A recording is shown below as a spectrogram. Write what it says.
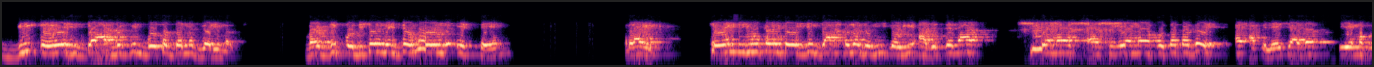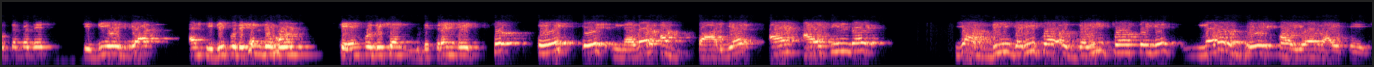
The age gap between both of them is very much, but the position which they hold is same, right? Same. You can take the example of Yogi, Yogi Adityanath CM of uh, CM of Uttar Pradesh and Akhilesh Yadav, CM of Uttar Pradesh, CD age gap and CD position they hold, same position, different age. So age is never a barrier, and I feel that yeah, the very very first thing is never wait for your right age.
